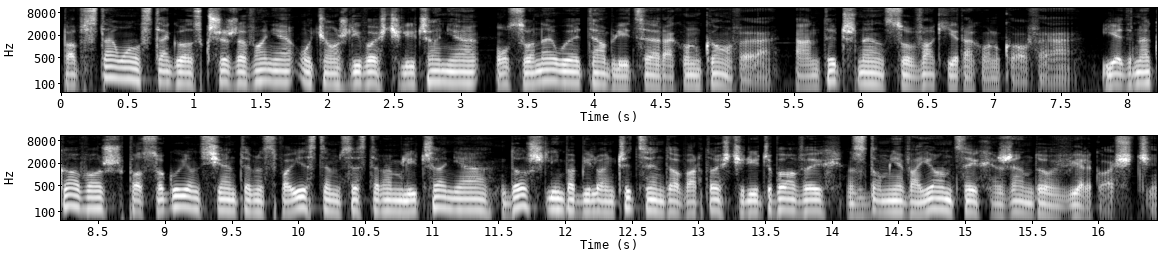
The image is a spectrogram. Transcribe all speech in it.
Powstałą z tego skrzyżowania uciążliwość liczenia usunęły tablice rachunkowe, antyczne suwaki rachunkowe. Jednakowoż, posługując się tym swoistym systemem liczenia, doszli Babilończycy do wartości liczbowych zdumiewających rzędów wielkości.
